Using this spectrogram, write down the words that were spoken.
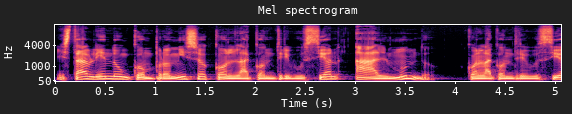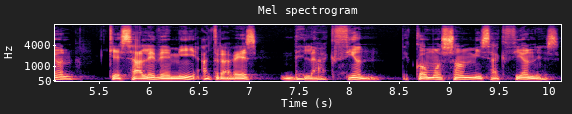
Está abriendo un compromiso con la contribución al mundo, con la contribución que sale de mí a través de la acción, de cómo son mis acciones,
